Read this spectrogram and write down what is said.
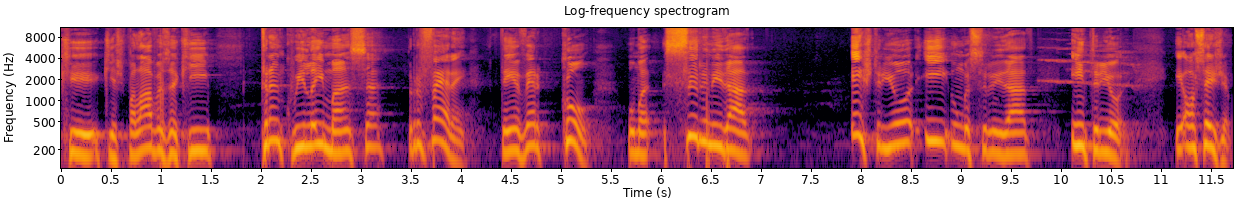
que, que as palavras aqui, tranquila e mansa, referem. Tem a ver com uma serenidade exterior e uma serenidade interior. Ou seja,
